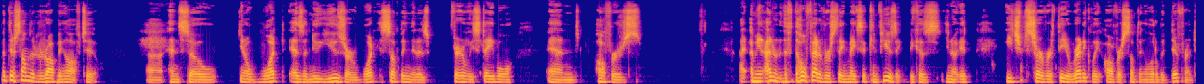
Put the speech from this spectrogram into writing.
but there's some that are dropping off too. Uh, and so you know what as a new user what is something that is fairly stable and offers I, I mean I don't the, the whole Fediverse thing makes it confusing because you know it each server theoretically offers something a little bit different.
